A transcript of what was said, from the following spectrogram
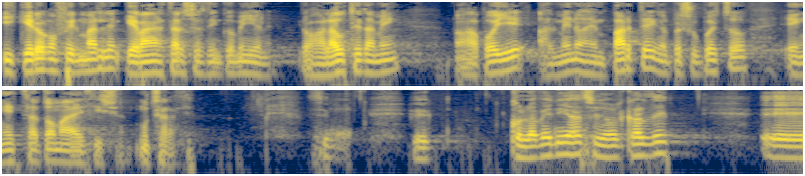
y quiero confirmarle que van a estar esos cinco millones. Y ojalá usted también nos apoye, al menos en parte, en el presupuesto, en esta toma de decisión. Muchas gracias. Eh, con la venia, señor alcalde. Eh,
